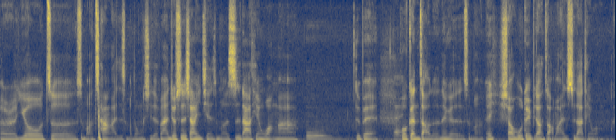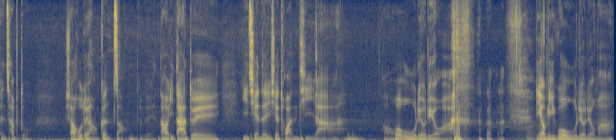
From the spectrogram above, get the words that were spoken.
而优则什么唱还是什么东西的，反正就是像以前什么四大天王啊，嗯。对不对？对，或更早的那个什么？哎，小虎队比较早吗？还是四大天王？还是差不多？小虎队好像更早，对不对？然后一大堆以前的一些团体呀、啊，哦，或五五六六啊。你有迷过五五六六吗？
